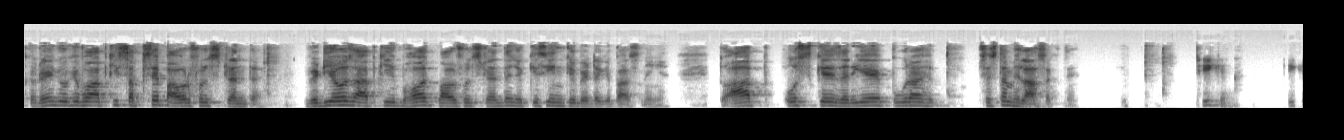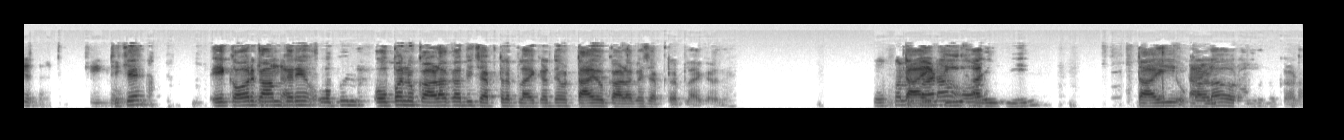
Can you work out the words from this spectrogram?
کریں کیونکہ وہ آپ کی سب سے پاورفل اسٹرینتھ ہے۔ ویڈیوز آپ کی بہت پاورفل اسٹرینتھ ہے جو کسی انکیوبیٹر کے پاس نہیں ہے تو آپ اس کے ذریعے پورا سسٹم ہلا سکتے ہیں۔ ٹھیک ہے ٹھیک ہے سر۔ ٹھیک ہے؟ ایک اور کام کریں اوپن اوپن اکاڑا کا بھی چیپٹر اپلائی کر دیں اور ٹائی اکاڑا کا چیپٹر اپلائی کر دیں۔ اوپن اکاڑا اور ٹائی اکاڑا اور اوپن اکاڑا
